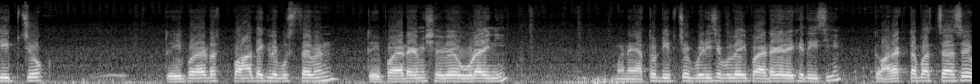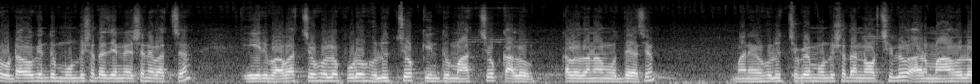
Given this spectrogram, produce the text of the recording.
ডিপ চোখ। তো এই পায়রাটার পা দেখলে বুঝতে পারবেন তো এই পায়রাটাকে আমি সেভাবে উড়াইনি। মানে এত ডিপ চোখ বেরিয়েছে বলে এই পায়রাটাকে রেখে দিয়েছি। তো আর একটা বাচ্চা আছে, ওটাও কিন্তু মুন্ডু সাদা জেনারেশনের বাচ্চা। এর বাবার চোখ হলো পুরো হলুদ চোখ, কিন্তু মার চোখ কালো কালো দানার মধ্যে আছে। মানে হলুদ চোখের মুন্ডু সাদা নর ছিল আর মা হলো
